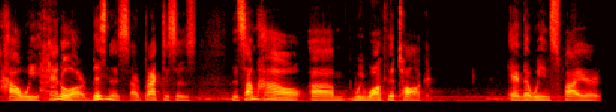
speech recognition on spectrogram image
how we handle our business, our practices, that somehow um, we walk the talk and that we inspire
